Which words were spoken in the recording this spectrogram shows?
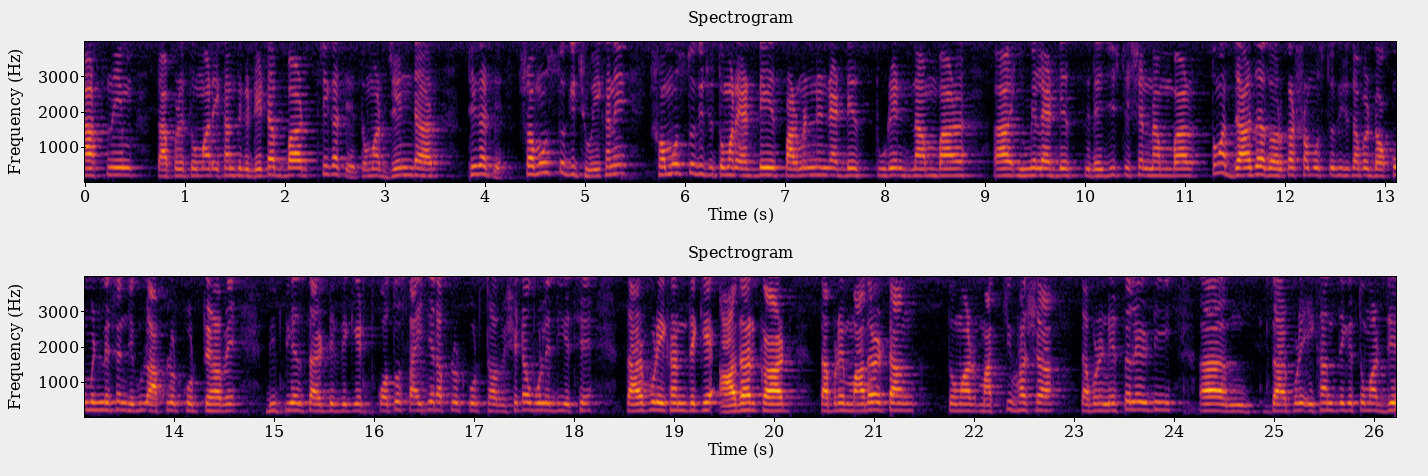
last name তারপরে তোমার এখান থেকে ডেট অফ বার্থ ঠিক আছে? তোমার জেন্ডার ঠিক আছে? সমস্ত কিছু, এখানে সমস্ত কিছু, তোমার address permanent address student number email address registration number তোমার যা যা দরকার সমস্ত কিছু, তারপর ডকুমেন্টেশন যেগুলো আপলোড করতে হবে বিপিএল সার্টিফিকেট কত সাইজের আপলোড করতে হবে সেটাও বলে দিয়েছে। তারপরে এখান থেকে আধার কার্ড তারপরে মাদার টাং তোমার মাতৃভাষা তারপরে ন্যাশনালিটি তারপরে এখান থেকে তোমার যে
